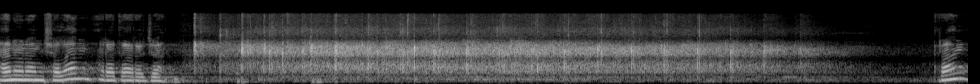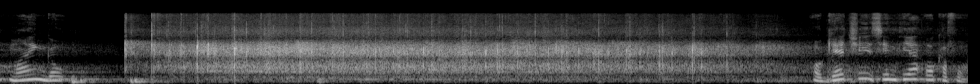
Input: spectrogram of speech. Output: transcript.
Anunan Shalam Ratarajan. Trang Maing Go. Ogechi Cynthia Okafor.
